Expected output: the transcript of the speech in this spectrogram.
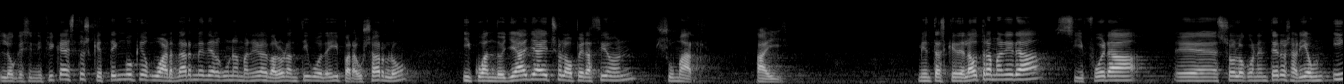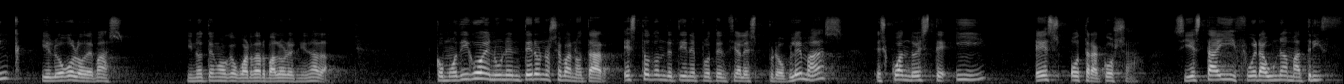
lo que significa esto es que tengo que guardarme de alguna manera el valor antiguo de i para usarlo, y cuando ya haya hecho la operación, sumar a i. Mientras que de la otra manera, si fuera eh, solo con enteros, haría un inc y luego lo demás, y no tengo que guardar valores ni nada. Como digo, en un entero no se va a notar. Esto donde tiene potenciales problemas es cuando este i es otra cosa. Si esta i fuera una matriz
